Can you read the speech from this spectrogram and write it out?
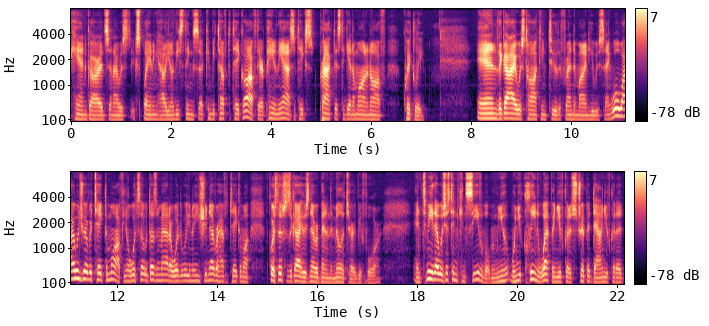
hand guards, and I was explaining how you know these things uh, can be tough to take off. They're a pain in the ass. It takes practice to get them on and off quickly. And the guy I was talking to, the friend of mine, he was saying, "Well, why would you ever take them off? You know, what's the, it doesn't matter. What you know, you should never have to take them off." Of course, this was a guy who's never been in the military before, and to me, that was just inconceivable. I mean, when you when you clean a weapon, you've got to strip it down. You've got to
